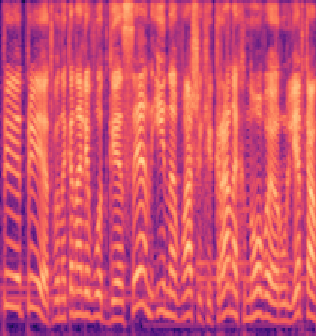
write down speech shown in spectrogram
привет-привет! Вы на канале Вот ГСН и на ваших экранах новая рулетка,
